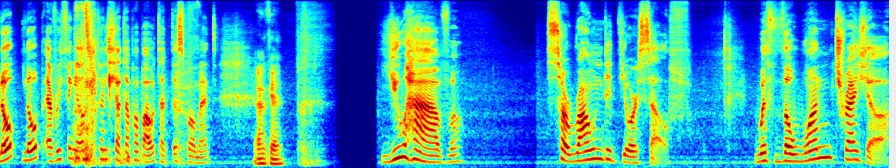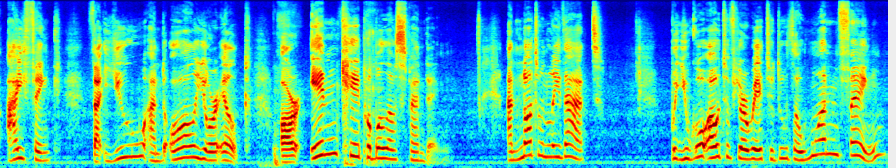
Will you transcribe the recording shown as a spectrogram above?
Nope, nope. Everything else you can shut up about at this moment. Okay. You have surrounded yourself with the one treasure I think that you and all your ilk are incapable of spending. And not only that, but you go out of your way to do the one thing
